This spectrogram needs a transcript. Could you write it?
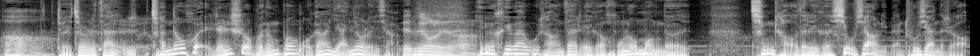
哦！对，就是咱全都会，人设不能崩。我刚刚研究了一下，研究了一下，因为黑白无常在这个《红楼梦》的清朝的这个绣像里面出现的时候，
